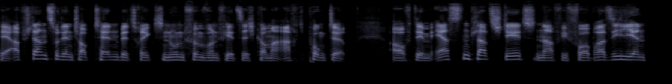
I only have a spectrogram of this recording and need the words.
Der Abstand zu den Top 10 beträgt nun 45,8 Punkte. Auf dem ersten Platz steht nach wie vor Brasilien,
